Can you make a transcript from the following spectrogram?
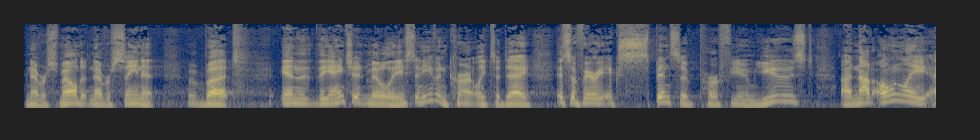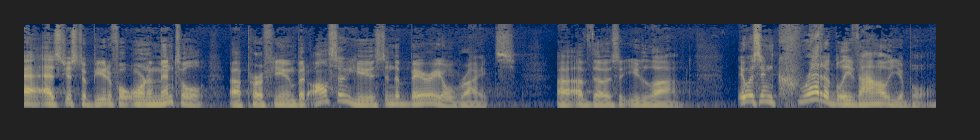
Never smelled it, never seen it, but in the ancient Middle East, and even currently today, it's a very expensive perfume, used uh, not only as just a beautiful ornamental uh, perfume, but also used in the burial rites uh, of those that you loved. It was incredibly valuable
